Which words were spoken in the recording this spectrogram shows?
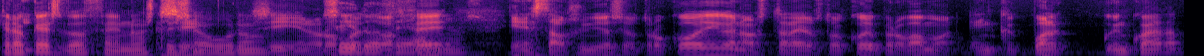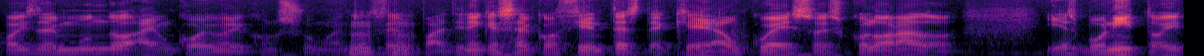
Creo y- que es 12, no estoy sí, seguro. Sí, en Europa Sí, es 12 12, años. en Estados Unidos es otro código, en Australia es otro código, pero vamos, en, cual, en cada país del mundo hay un código de consumo. Entonces, los padres tienen que ser conscientes de que aunque eso es colorado y es bonito y,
